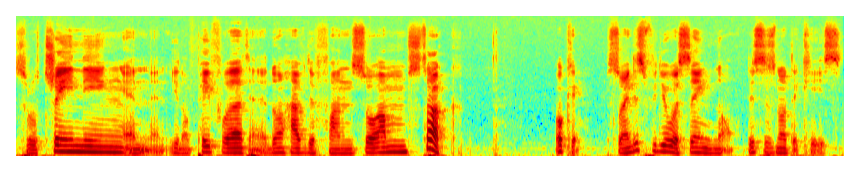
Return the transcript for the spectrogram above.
through training and, and you know pay for that and i don't have the funds so i'm stuck. Okay so in this video we're saying no this is not the case.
